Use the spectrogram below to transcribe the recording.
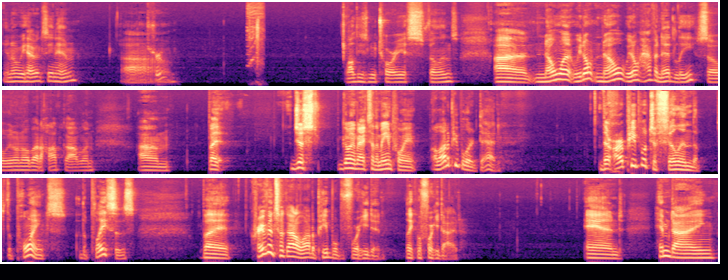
you know, we haven't seen him. True. All these notorious villains. Uh, no one, we don't know. We don't have an Ed Lee, so we don't know about a Hobgoblin. Um, but just going back to the main point, a lot of people are dead. There are people to fill in the the points, the places, but Kraven took out a lot of people before he did, like before he died. And him dying,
